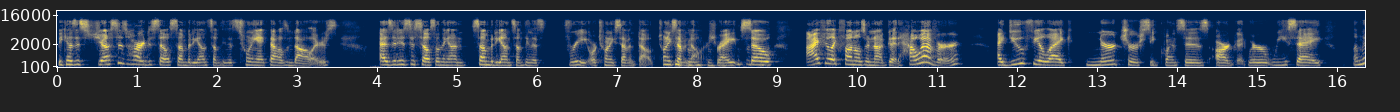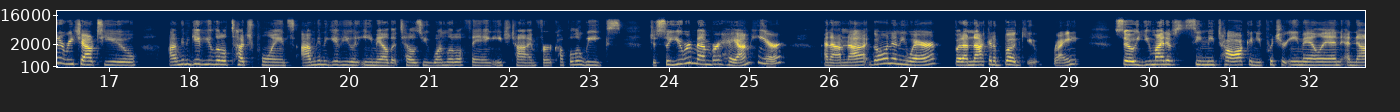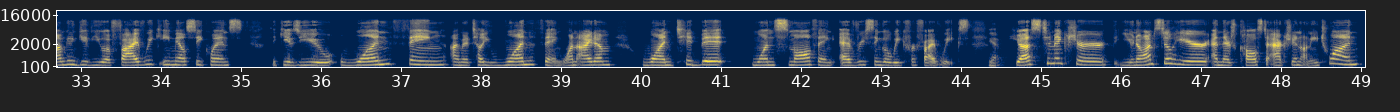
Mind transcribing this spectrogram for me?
because it's just as hard to sell somebody on something that's $28,000 as it is to sell something on somebody on something that's free or $27, $27 mm-hmm, mm-hmm, right? Mm-hmm. So I feel like funnels are not good. However, I do feel like nurture sequences are good where we say, I'm going to reach out to you. I'm going to give you little touch points. I'm going to give you an email that tells you one little thing each time for a couple of weeks, just so you remember, hey, I'm here. and I'm not going anywhere, but I'm not going to bug you, right? So you might have seen me talk and you put your email in, and now I'm going to give you a five week email sequence that gives you one thing. I'm going to tell you one thing, one item, one tidbit, one small thing every single week for five weeks. Yeah. Just to make sure that you know I'm still here and there's calls to action on each one.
